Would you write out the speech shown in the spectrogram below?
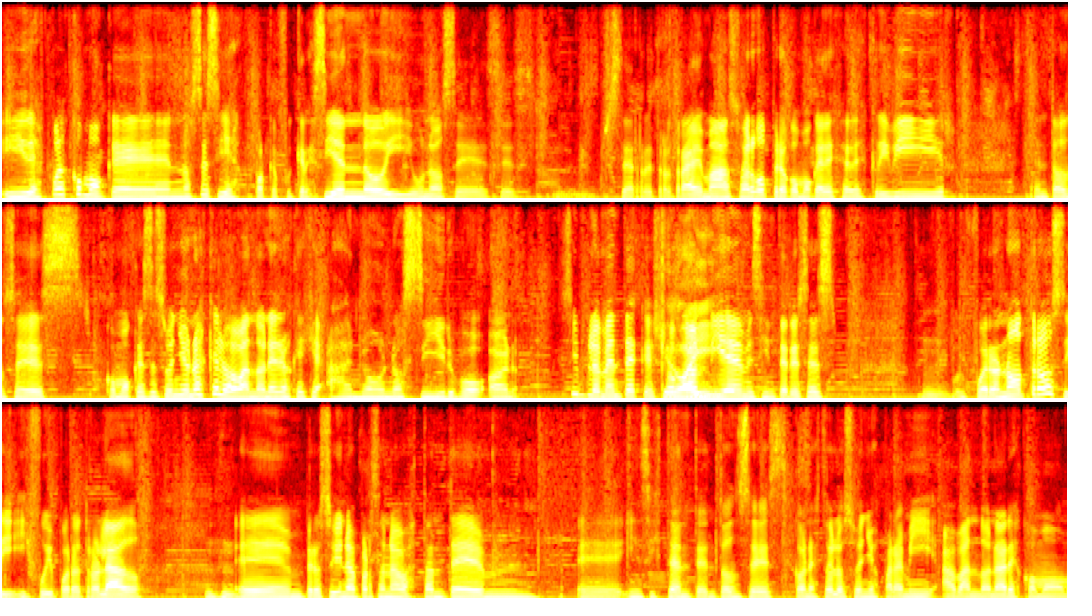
Y después como que, no sé si es porque fui creciendo y uno se, se, se retrotrae más o algo, pero como que dejé de escribir. Entonces, como que ese sueño no es que lo abandoné, no es que dije, ah, no, no sirvo. ah, no. Simplemente que yo ahí. cambié, mis intereses Mm. fueron otros y, y fui por otro lado. Eh, pero soy una persona bastante mm, eh, insistente, entonces con esto de los sueños para mí abandonar es como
